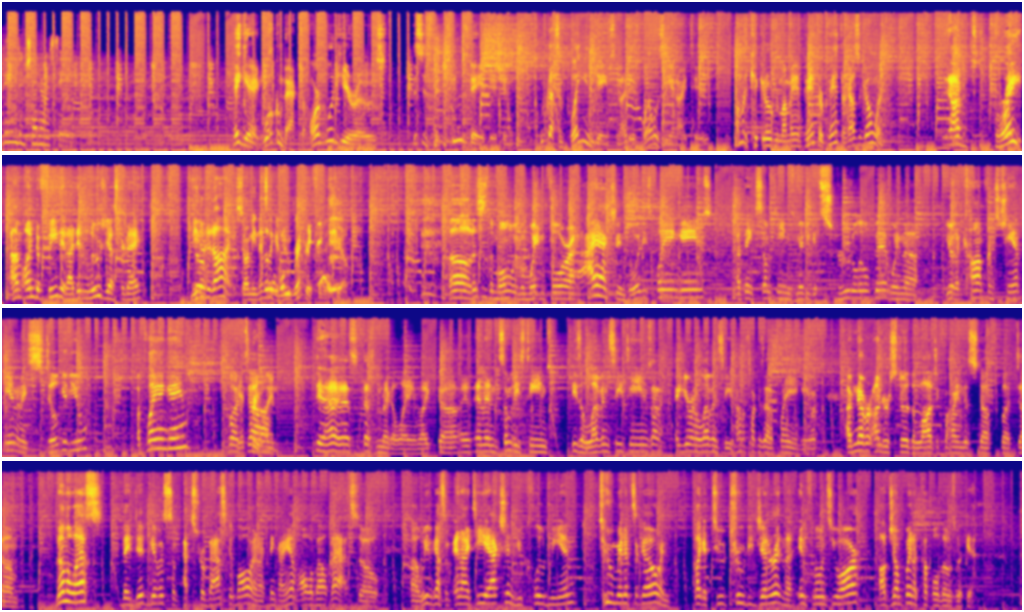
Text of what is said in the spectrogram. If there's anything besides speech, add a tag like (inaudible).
sports degeneracy. Hey gang, welcome back to Hardwood Heroes. This is the Tuesday edition. We've got some play-in games tonight as well as the NIT. I'm gonna kick it over to my man Panther. Panther, how's it going? I'm great. I'm undefeated. I didn't lose yesterday. Neither So- did I. So I mean that's like a new record for the show. (laughs) Oh, this is the moment we've been waiting for. I I actually enjoy these play-in games. I think some teams maybe get screwed a little bit when uh, you're the conference champion and they still give you a play-in game. But Yeah, um, lame. yeah, that's that's mega lame. Like, uh, and, and then some of these teams, these 11 seed teams, I, you're an 11 seed. How the fuck is that a play-in game? I've never understood the logic behind this stuff, but um, nonetheless, they did give us some extra basketball, and I think I am all about that. So uh, we've got some NIT action. You clued me in two minutes ago, and like a two true degenerate and the influence you are, I'll jump in a couple of those with you.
